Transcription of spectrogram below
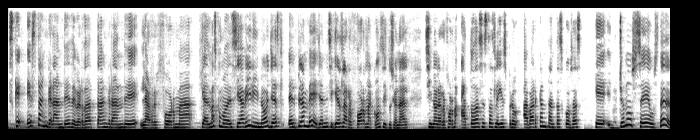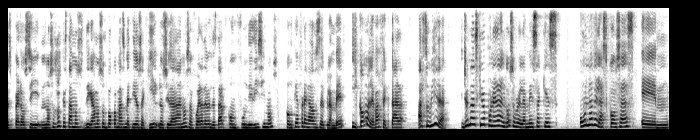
Es que es tan grande, de verdad tan grande la reforma, que además, como decía Viri, ¿no? Ya es el plan B, ya ni siquiera es la reforma constitucional, sino la reforma a todas estas leyes, pero abarcan tantas cosas que yo no sé ustedes, pero si nosotros que estamos, digamos, un poco más metidos aquí, los ciudadanos afuera deben de estar confundidísimos con qué fregados es el plan B y cómo le va a afectar a su vida. Yo nada más quiero poner algo sobre la mesa que es una de las cosas eh,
